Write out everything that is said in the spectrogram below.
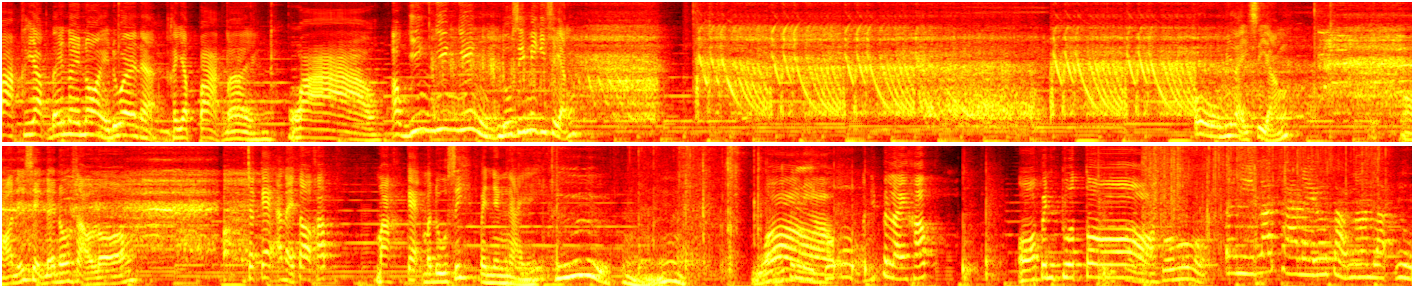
ปากขยับได้หน่อยๆด้วยเนี่ย ขยับปากได้ ว้าว เอายิงยิงยิงดูซิมีกี่เสียง โอ้ มีหลายเสียง อ๋ออันนี้เสียงไดโนเสาร์ร้อง จะแกะอันไหนต่อครับ มาแกะมาดูซิเป็นยังไงนี่คืออืมว้าอันนี้เป็นว Lego อันนี้เป็นอะไรครับ อ๋อเป็นตัวต่อโก้ตัวนี้ราชาไดโนเสาร์นอนหลับอยู่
